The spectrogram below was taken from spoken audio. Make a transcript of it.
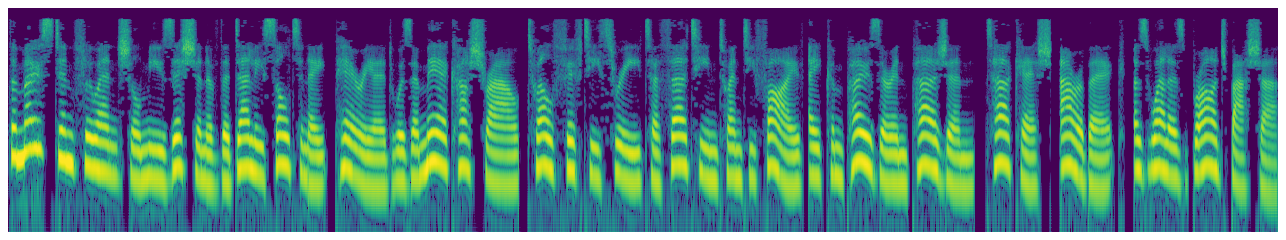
The most influential musician of the Delhi Sultanate period was Amir Khusrau (1253–1325), a composer in Persian, Turkish, Arabic, as well as Braj Bhasha.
